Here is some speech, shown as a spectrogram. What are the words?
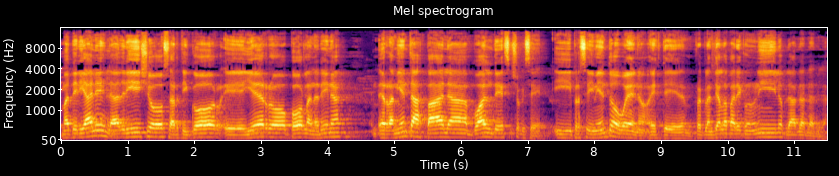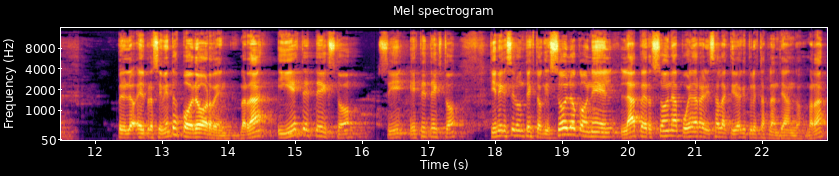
materiales, ladrillos, articor, eh, hierro, porlan, arena, herramientas, pala, baldes, yo qué sé. Y procedimiento, bueno, este, replantear la pared con un hilo, bla, bla, bla, bla. Pero el procedimiento es por orden, ¿verdad? Y este texto, ¿sí? Este texto tiene que ser un texto que solo con él la persona pueda realizar la actividad que tú le estás planteando, ¿verdad?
